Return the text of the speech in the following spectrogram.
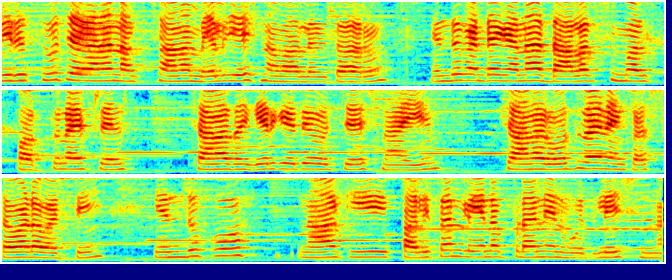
మీరు చూచేగానే నాకు చాలా మేలు చేసిన వాళ్ళు అవుతారు. ఎందుకంటే కానీ డాలర్ సింబల్స్ పడుతున్నాయి ఫ్రెండ్స్ చాలా దగ్గరికి అయితే వచ్చేసినాయి. చాలా రోజులై నేను కష్టపడబట్టి. ఎందుకు? నాకు ఫలితం లేనప్పుడని నేను వదిలేసిన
